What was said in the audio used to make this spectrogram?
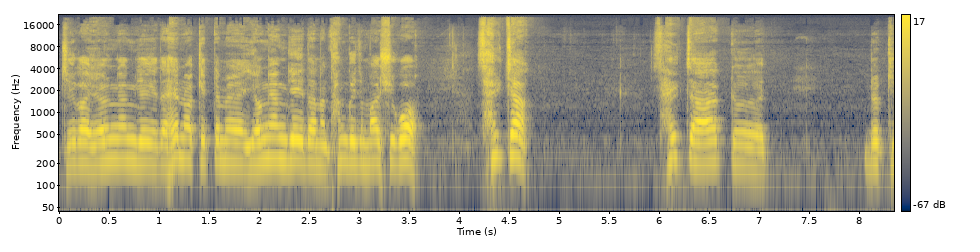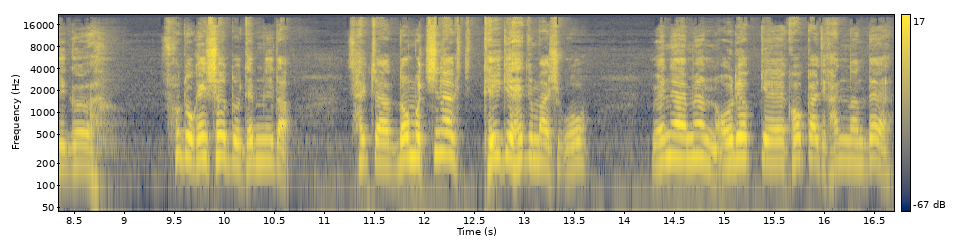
제가 영양제에다 해놨기 때문에 영양제에다는 담그지 마시고 살짝 살짝 그 이렇게 그 소독하셔도 됩니다. 살짝 너무 진하게 되게 하지 마시고 왜냐하면 어렵게 거기까지 갔는데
